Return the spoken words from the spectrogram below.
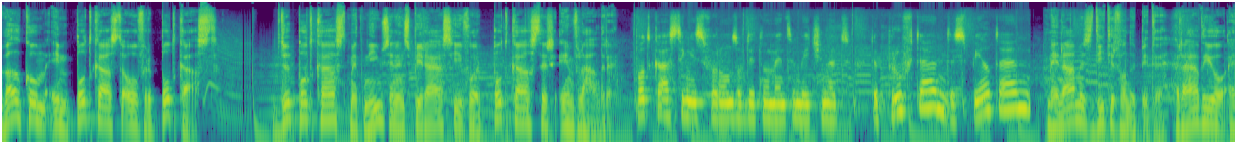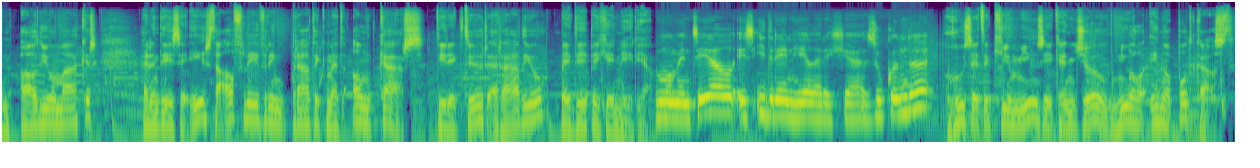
Welkom in Podcast over Podcast. De podcast met nieuws en inspiratie voor podcasters in Vlaanderen. Podcasting is voor ons op dit moment een beetje het, de proeftuin, de speeltuin. Mijn naam is Dieter van de Pitten, radio- en audiomaker. En in deze eerste aflevering praat ik met Anne Kaars, directeur radio bij DPG Media. Momenteel is iedereen heel erg eh, zoekende. Hoe zitten Q-Music en Joe nu al in op podcast?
